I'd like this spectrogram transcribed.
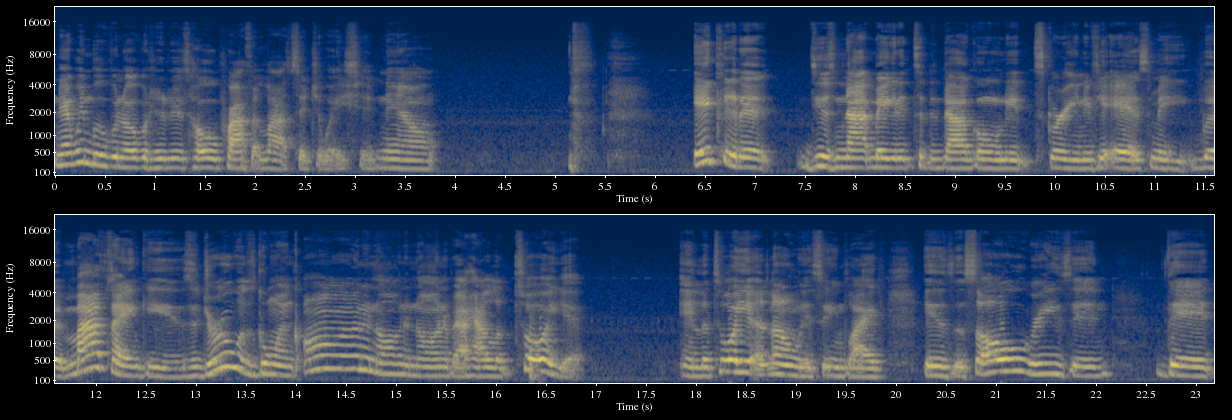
Now we moving over to this whole Prophet Lot situation. Now it could have just not made it to the doggone screen if you ask me. But my thing is, Drew was going on and on and on about how Latoya, and Latoya alone, it seems like, is the sole reason that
